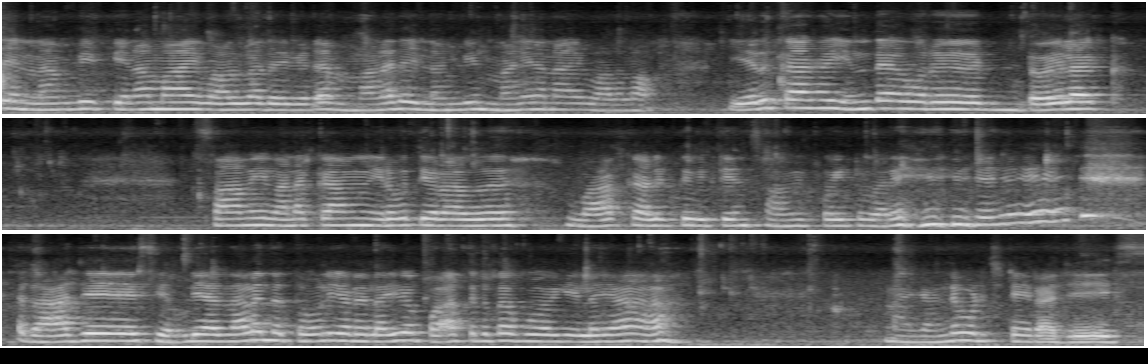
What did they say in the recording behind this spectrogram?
பணத்தை நம்பி பிணமாய் வாழ்வதை விட மனதை நம்பி மனிதனாய் வாழலாம். எதுக்காக இந்த ஒரு டொய்லாக் சாமி வணக்கம். இருபத்தி ஏழாவது வாக்கு அழித்து விட்டேன். சாமி போயிட்டு வரேன். ராஜேஷ் எப்படியா இருந்தாலும் இந்த தோழியோட லைவை பார்த்துட்டு தான் போவீங்க இல்லையா? நான் கண்டுபிடிச்சிட்டேன் ராஜேஷ்.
